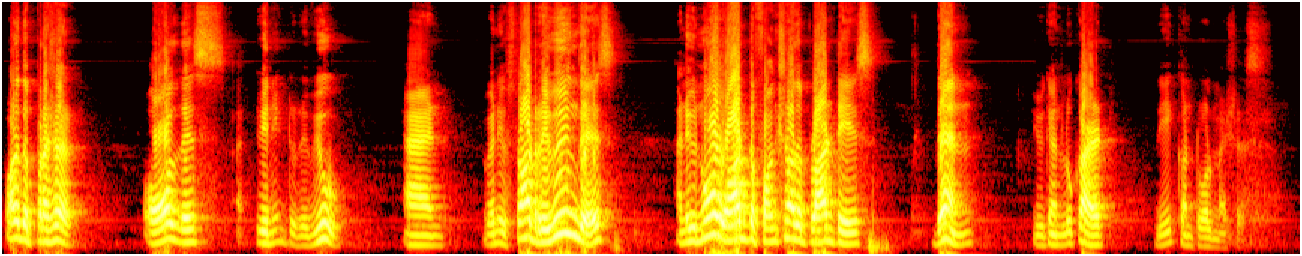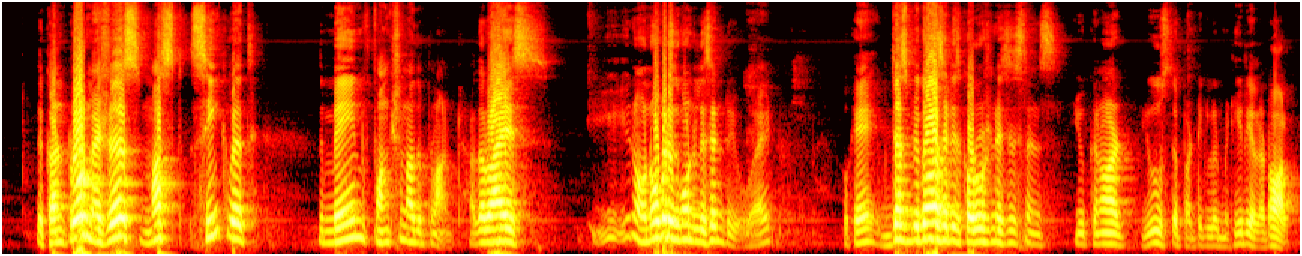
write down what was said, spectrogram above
what are the pressure, all this we need to review and when you start reviewing this and you know what the function of the plant is, then you can look at the control measures. The control measures must sync with the main function of the plant otherwise you know nobody is going to listen to you right okay. Just because it is corrosion resistance you cannot use the particular material at all.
